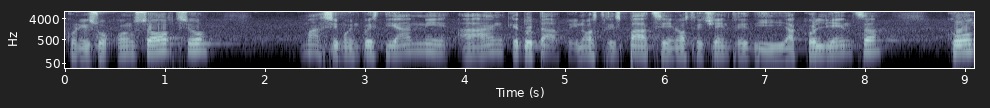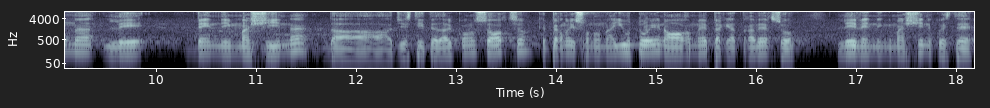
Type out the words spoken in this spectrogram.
con il suo consorzio. Massimo in questi anni ha anche dotato i nostri spazi e i nostri centri di accoglienza con le vending machine da, gestite dal consorzio che per noi sono un aiuto enorme perché attraverso le vending machine queste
